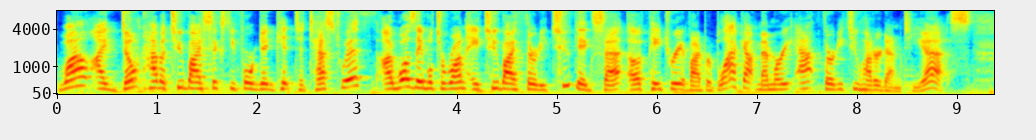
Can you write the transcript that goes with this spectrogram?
While I don't have a 2x64 gig kit to test with, I was able to run a 2x32 gig set of Patriot Viper Blackout memory at 3200 MTS.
